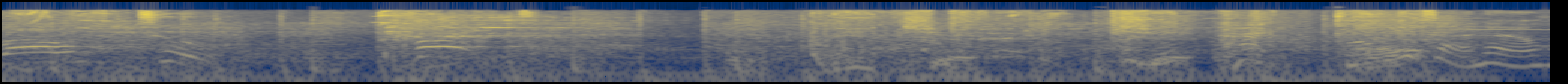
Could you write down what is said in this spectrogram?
라운드 2 파이트 이제 먹히지 않아요.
